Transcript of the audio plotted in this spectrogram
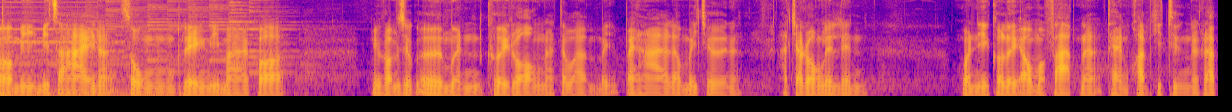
ก็มีมิตรสหายนะส่งเพลงนี้มาก็มีความรู้สึกเออเหมือนเคยร้องนะ แต่ว่าไม่ไปหาแล้วไม่เจอนะ อาจจะร้องเล่น ๆ วันนี้ก็เลยเอามาฝากนะ แทนความคิดถึงนะครับ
